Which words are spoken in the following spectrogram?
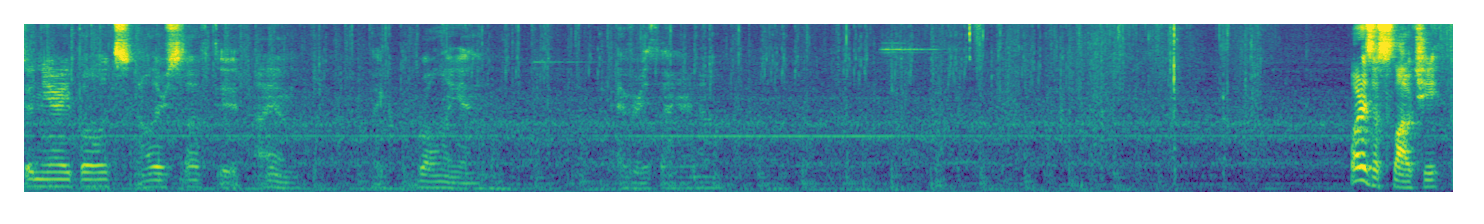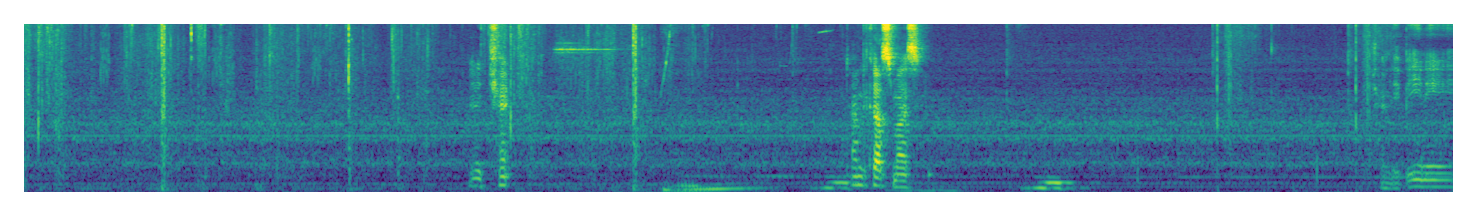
Incendiary bullets and other stuff, dude. I am like rolling in everything right now. What is a slouchy? Time to customize. Trendy beanie,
